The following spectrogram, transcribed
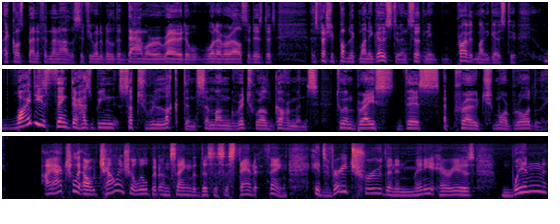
a cost benefit analysis if you want to build a dam or a road or whatever else it is that, especially public money goes to, and certainly private money goes to. Why do you think there has been such reluctance among rich world governments to embrace this approach more broadly? I actually I would challenge you a little bit on saying that this is a standard thing. It's very true that in many areas, when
